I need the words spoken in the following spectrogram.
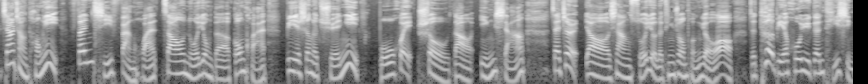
家长同意分期返还遭挪用的公款，毕业生的权益。不会受到影响，在这儿要向所有的听众朋友哦，这特别呼吁跟提醒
